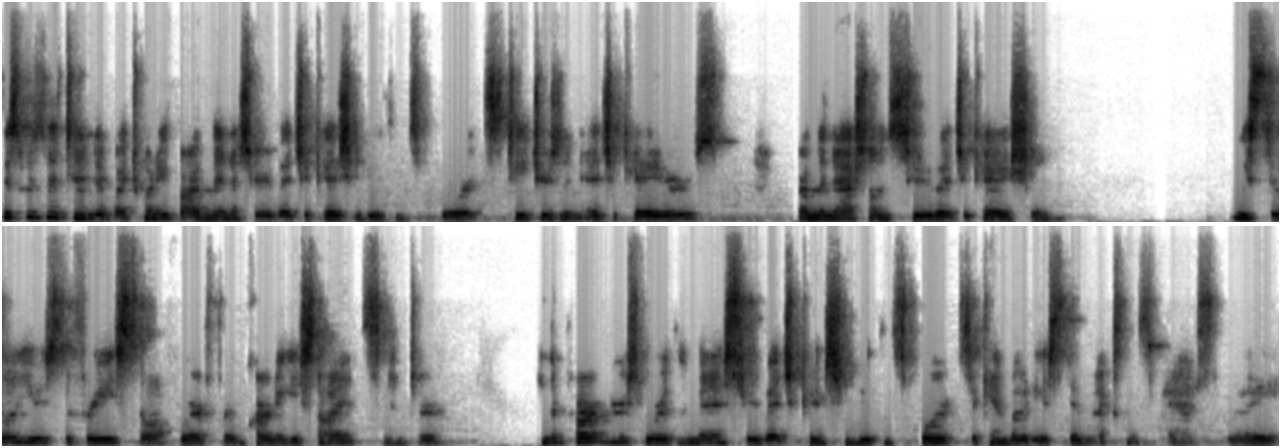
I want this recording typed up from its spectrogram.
This was attended by 25 Ministry of Education, Youth and Sports, teachers and educators from the National Institute of Education. We still use the free software from Carnegie Science Center. And the partners were the Ministry of Education, Youth and Sports, the Cambodia STEM Excellence Pathway,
